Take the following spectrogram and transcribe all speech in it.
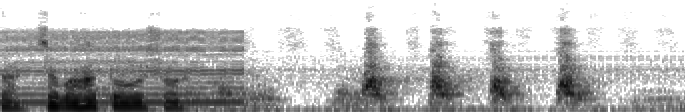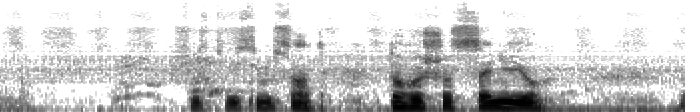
Так, це вага того, що. Шість вісімсот. Того, що з синьою е,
